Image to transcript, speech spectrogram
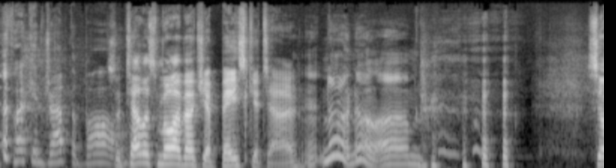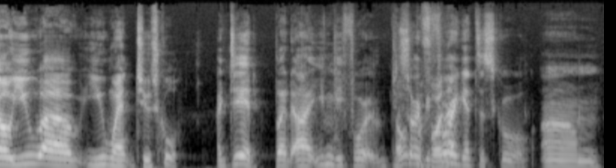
Fucking drop the ball. so tell us more about your bass guitar. Uh, No, no. Um, So you uh you went to school. I did, but uh, even before, Oh, sorry, before before, I get to school, um,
